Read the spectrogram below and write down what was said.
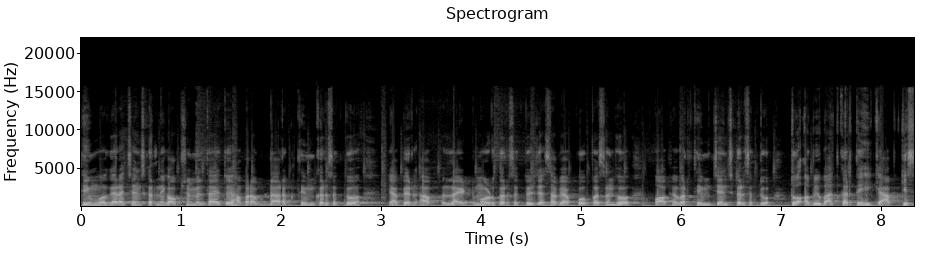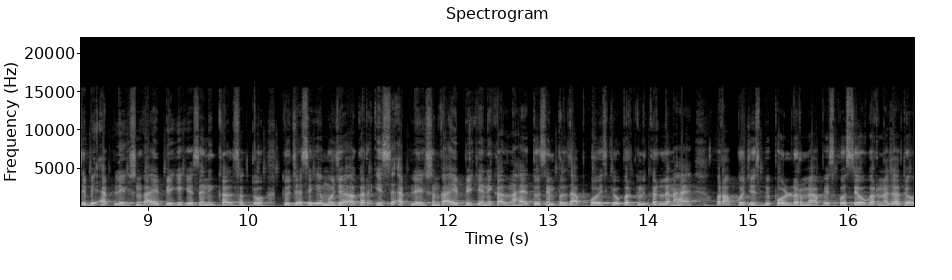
थीम वगैरह चेंज करने का ऑप्शन मिलता है तो यहाँ पर आप डार्क थीम कर सकते हो, या फिर आप लाइट मोड कर सकते हो, जैसा भी आपको पसंद हो, वो आप यहाँ पर थीम चेंज कर सकते हो। तो अभी बात करते हैं कि आप किसी भी एप्लीकेशन का एपीके कैसे निकाल सकते हो। तो जैसे कि मुझे अगर इस एप्लीकेशन का एपीके निकालना है तो सिंपल से आपको इसके ऊपर क्लिक कर लेना है, और आपको जिस भी फोल्डर में आप इसको सेव करना चाहते हो,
